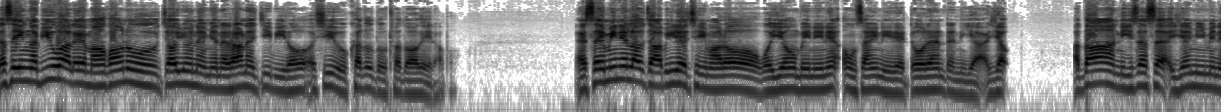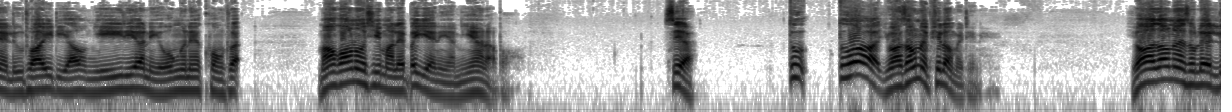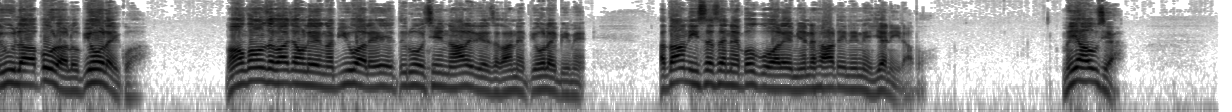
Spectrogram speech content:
တစိန်ငပြူကလည်းမောင်ကောင်းတို့ကြောက်ရွံ့တဲ့မျက်နှာသားနဲ့ကြည့်ပြီးတော့အရှိကိုခတ်တုတ်တုတ်ထွက်သွားခဲ့တာပေါ့အဲ10မိနစ်လောက်ကြာပြီးတဲ့အချိန်မှာတော့ဝယုံပင်နေနဲ့အုံဆိုင်နေတဲ့တော်တန်းတနီယာအရောက်အသားအနီဆက်ဆက်အရင်မြင့်မြင့်နဲ့လူထွားကြီးတယောက်မြေကြီးတွေကနေဝုန်းကနေခုံထွက်မောင်ကောင်းတို့ရှိမှလည်းပိတ်ရနေရမြင်ရတာပေါ့ ဆရာ तू तू ကရွာဆောင်နဲ့ဖြစ်လောက်မယ်ထင်တယ်ရွာဆောင်နဲ့ဆိုလဲလူလာပို့တာလို့ပြောလိုက်ကွာမောင်ကောင်းစကားကြောင့်လဲငပြူးကလည်းသူတို့ချင်းနားလိုက်တဲ့စကားနဲ့ပြောလိုက်ပြီးမြဲအသားနီဆက်ဆက်နဲ့ပုဂ္ဂိုလ်ကလည်းမျက်နှာထားတင်းတင်းနဲ့ရက်နေတာပေါ့မရဘူးဆရာ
